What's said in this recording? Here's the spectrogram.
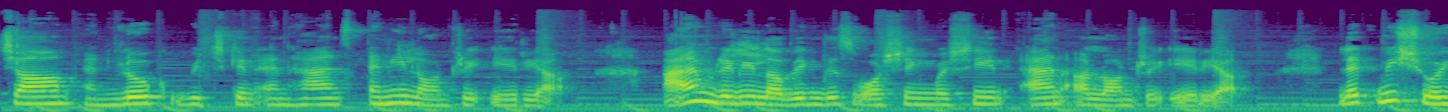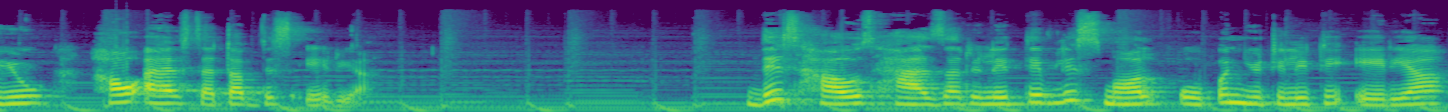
charm and look which can enhance any laundry area. I am really loving this washing machine and our laundry area. Let me show you how I have set up this area. This house has a relatively small open utility area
